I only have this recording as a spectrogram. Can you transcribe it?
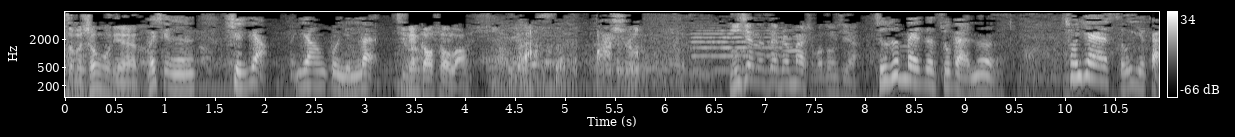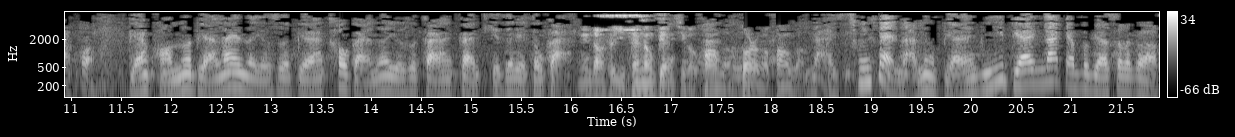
怎么称呼您？我姓姓杨，杨桂兰。今年高寿了？八十。八十了。您现在在这卖什么东西？就是卖这竹竿子，从前手艺干活。编筐子、编篮子，又是编烤杆子，又是干干梯子的，都干。您当时一天能编几个筐子？多少个筐子？那从前哪能编？你编哪天不编十来个？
